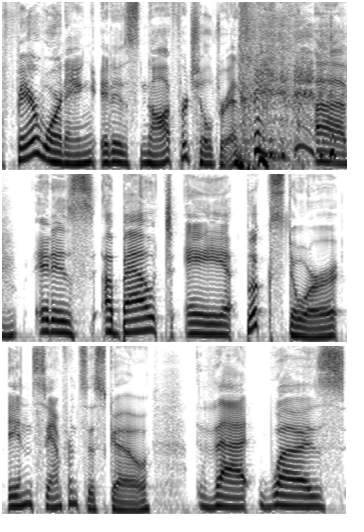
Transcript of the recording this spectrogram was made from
fair warning it is not for children um, it is about a bookstore in san francisco that was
